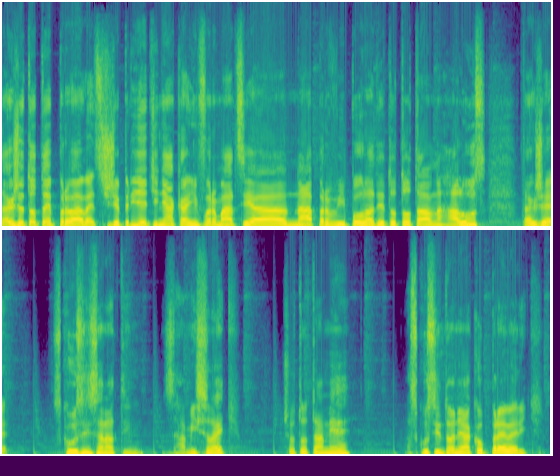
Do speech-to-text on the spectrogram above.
takže toto je prvá vec. Čiže príde ti nejaká informácia, na prvý pohľad je to totálna halus, takže skúsim sa nad tým zamysleť, čo to tam je a skúsim to nejako preveriť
